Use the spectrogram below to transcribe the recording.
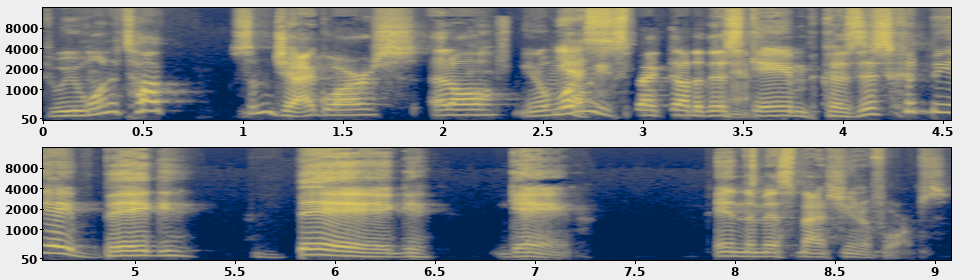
do we want to talk some Jaguars at all? You know, what do we expect out of this Yeah. game? Because this could be a big, big game in the mismatched uniforms.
